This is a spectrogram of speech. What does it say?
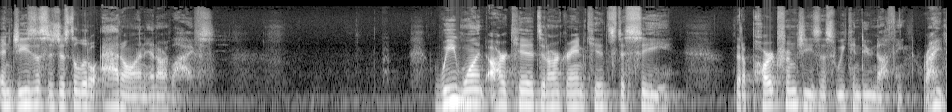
and Jesus is just a little add on in our lives. We want our kids and our grandkids to see that apart from Jesus, we can do nothing, right?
